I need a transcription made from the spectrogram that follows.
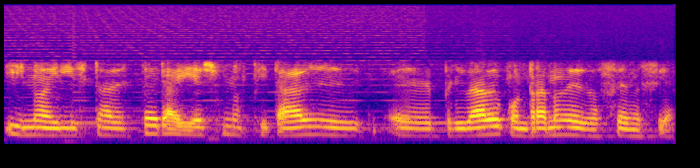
y no hay lista de espera y es un hospital eh, privado con rama de docencia.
